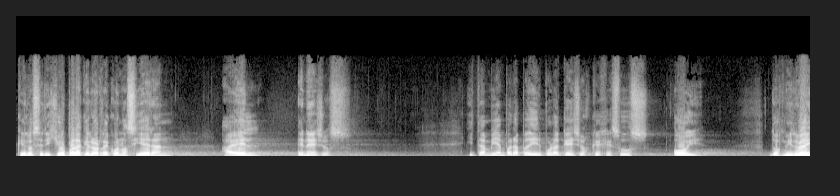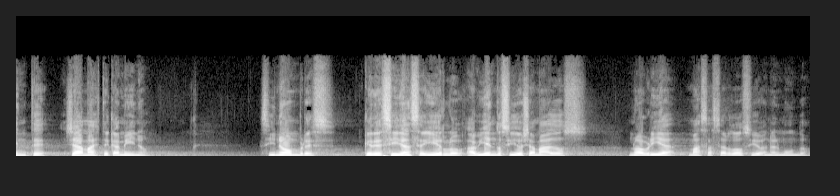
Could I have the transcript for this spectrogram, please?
que los eligió para que lo reconocieran a Él en ellos. Y también para pedir por aquellos que Jesús hoy, 2020, llama a este camino, sin hombres que decidan seguirlo habiendo sido llamados, no habría más sacerdocio en el mundo.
